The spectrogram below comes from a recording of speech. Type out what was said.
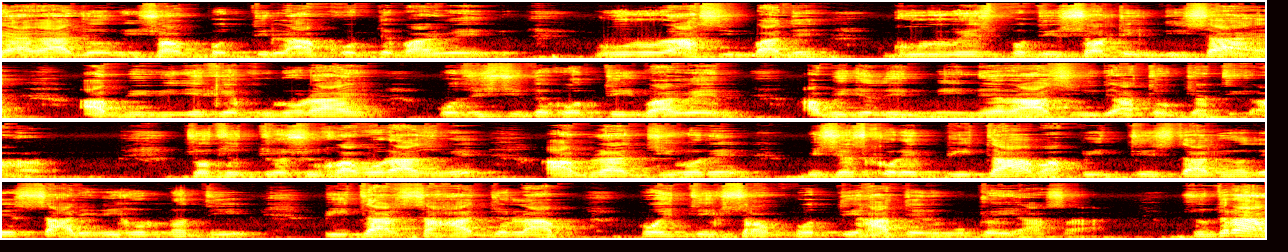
জায়গা জমি সম্পত্তি লাভ করতে পারবে গুরুর আশীর্বাদে। গুরু বৃহস্পতির সঠিক দিশায় আপনি নিজেকে পুনরায় প্রতিষ্ঠিত করতেই পারবেন। আপনি যদি মীন রাশি জাতক জাতিকা হন। চতুর্থ সুখবর আসবে। আপনার জীবনে বিশেষ করে পিতা বা পিতৃস্থানীয়দের শারীরিক উন্নতি, পিতার সাহায্য লাভ, পৈতৃক সম্পত্তি হাতের মুঠোয় আসা। সুতরাং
